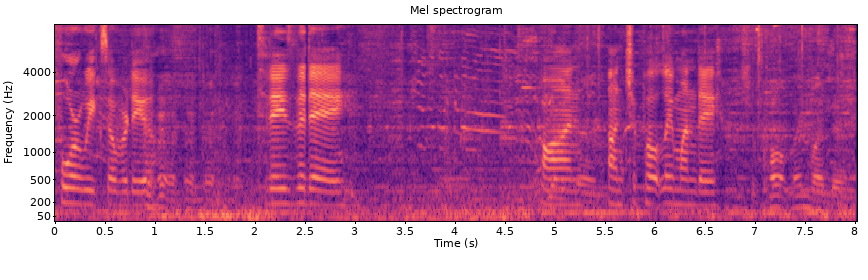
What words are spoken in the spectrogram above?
four weeks overdue. Today's the day. On on Chipotle Monday. Chipotle Monday.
